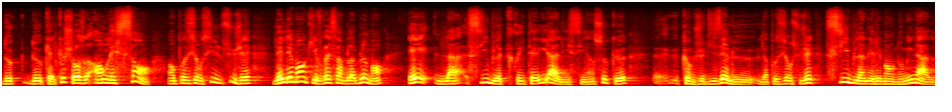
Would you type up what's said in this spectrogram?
de, quelque chose en laissant en position sujet l'élément qui vraisemblablement est la cible critériale ici, en ce que euh, comme je disais, la position sujet cible un élément nominal.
